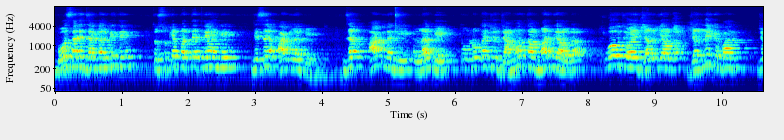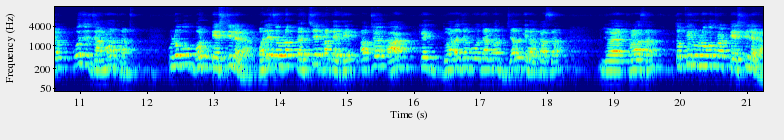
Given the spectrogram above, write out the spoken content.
बहुत सारे जंगल भी थे तो सूखे पत्ते थे होंगे जिससे आग लग गई। जब आग लगी, लग गई तो उन लोग का जो जानवर था मर गया होगा, वो जो है जल गया होगा। जलने के बाद जब वो जो जानवर था, उन लोगों को बहुत टेस्टी लगा। पहले जब लोग कच्चे खाते थे, अब जो आग के द्वारा जब वो जानवर जल गया हल्का सा जो है थोड़ा सा तो फिर उन लोगों को थोड़ा टेस्टी लगा।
